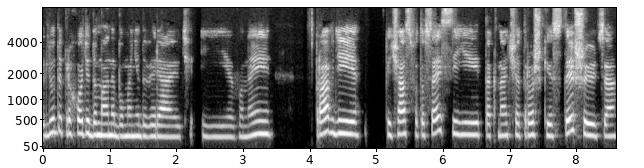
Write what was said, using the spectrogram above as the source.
люди приходять до мене, бо мені довіряють, і вони справді під час фотосесії, так наче трошки стишуються,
